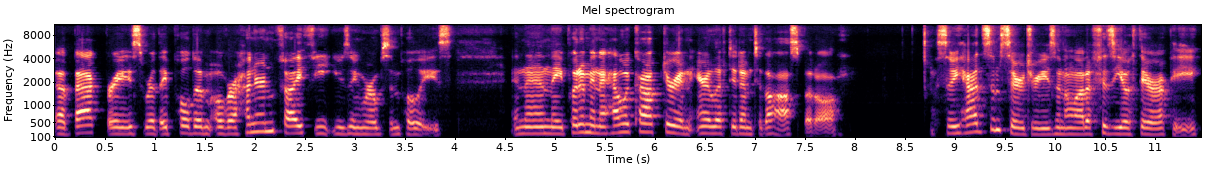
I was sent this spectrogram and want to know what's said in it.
a back brace where they pulled him over 105 feet using ropes and pulleys. And then they put him in a helicopter and airlifted him to the hospital. So he had some surgeries and a lot of physiotherapy.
